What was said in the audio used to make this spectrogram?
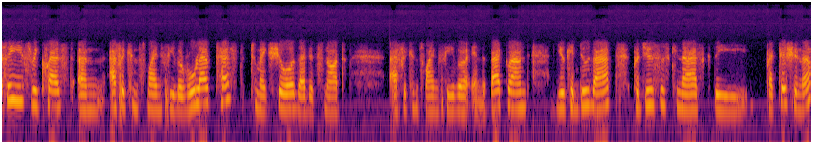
please request an African swine fever rule out test to make sure that it's not African swine fever in the background. You can do that. Producers can ask the practitioner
